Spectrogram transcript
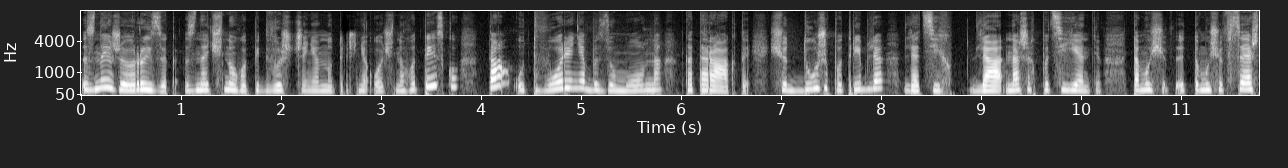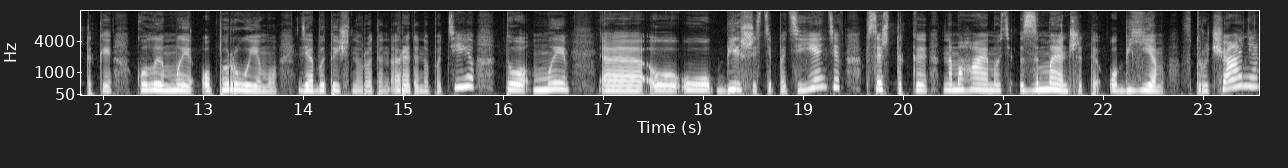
знижує ризик значного підвищення внутрішньоочного тиску та утворення безумовно катаракти, що дуже потрібно для цих для наших пацієнтів, тому що тому що все ж таки, коли ми оперуємо діабетичну ретин- ретинопатію, то ми е, у, у більшості пацієнтів все ж таки намагаємось зменшити об'єм втручання,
